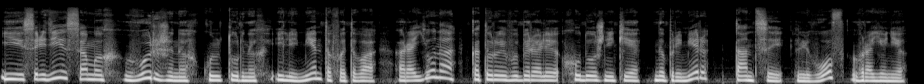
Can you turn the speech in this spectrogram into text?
И среди самых выраженных культурных элементов этого района, которые выбирали художники, например, танцы львов в районе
